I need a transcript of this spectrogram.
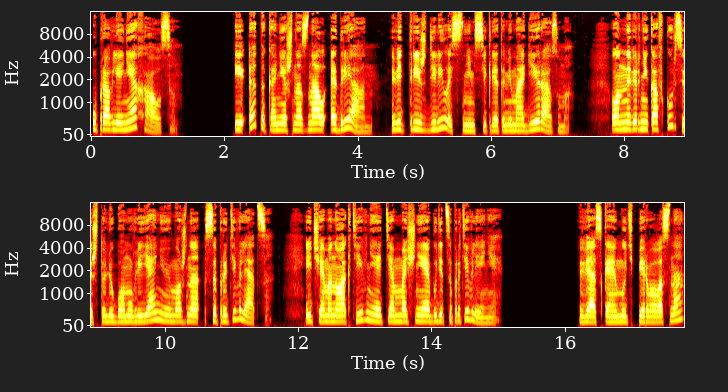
управление хаосом. И это, конечно, знал Эдриан. Ведь Триш делилась с ним секретами магии разума. Он наверняка в курсе, что любому влиянию можно сопротивляться. И чем оно активнее, тем мощнее будет сопротивление. Вязкая муть первого сна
